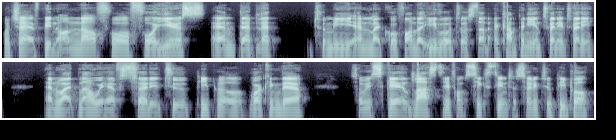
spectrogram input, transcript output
which I have been on now for four years. And that led to me and my co-founder Ivo to start a company in 2020. And right now we have 32 people working there. So we scaled last year from 16 to 32 people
